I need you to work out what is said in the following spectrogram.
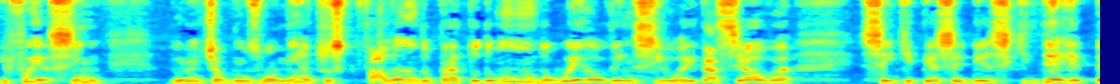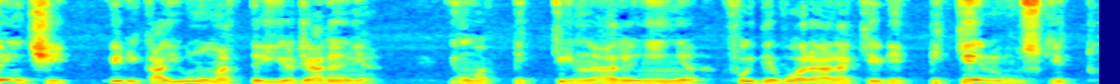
E foi assim, durante alguns momentos, falando para todo mundo: Eu venci o rei da selva, sem que percebesse que de repente ele caiu numa teia de aranha. E uma pequena aranhinha foi devorar aquele pequeno mosquito.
